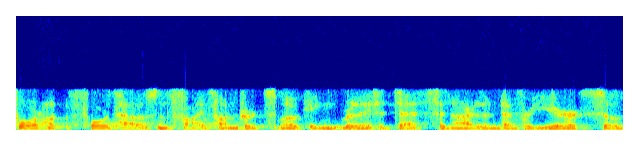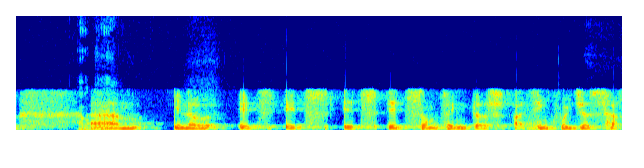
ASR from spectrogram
4,500 smoking related deaths in Ireland every year. So, okay. um, you know, it's it's it's it's something that I think we just have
